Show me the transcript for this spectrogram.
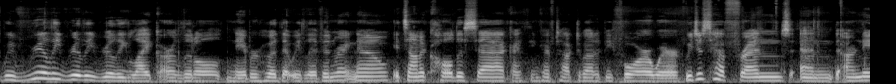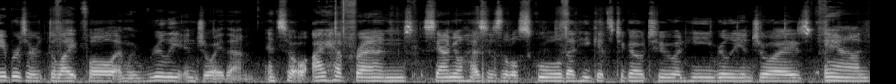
we really, really, really like our little neighborhood that we live in right now. It's on a cul de sac. I think I've talked about it before, where we just have friends and our neighbors are delightful and we really enjoy them. And so I have friends. Samuel has his little school that he gets to go to and he really enjoys. And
